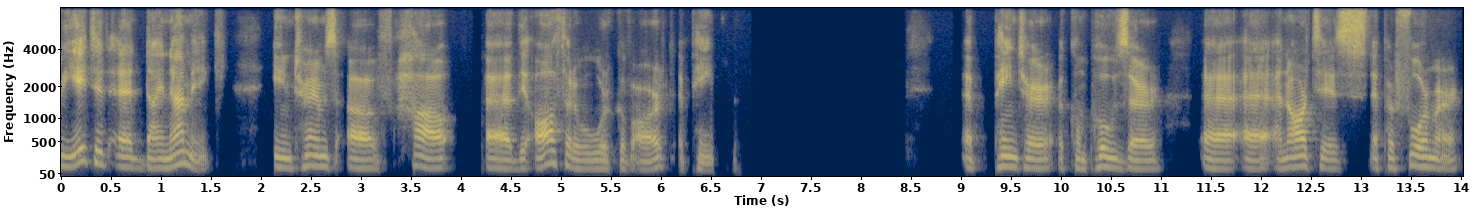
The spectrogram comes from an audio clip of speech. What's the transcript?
created a dynamic in terms of how uh, the author of a work of art, a painter, a painter, a composer, uh, uh, an artist, a performer,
